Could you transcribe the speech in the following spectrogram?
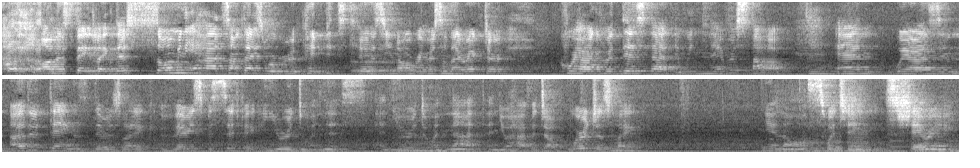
on the stage. Like there's so many hats. Sometimes we're repetitrice, you know, rehearsal director, choreographer, this, that, and we never stop. Mm. And whereas in other things, there's like very specific, you're doing this and you're mm. doing that, and you have a job. We're just like, you know, mm. switching, sharing,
